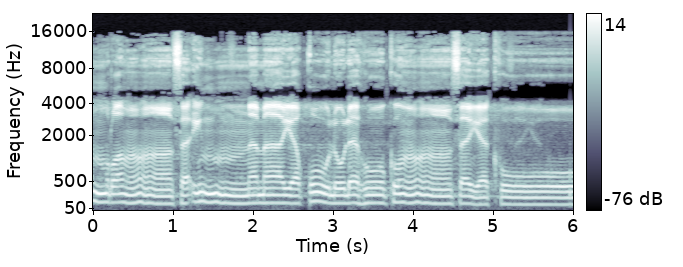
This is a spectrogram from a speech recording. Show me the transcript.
أمرا فإنما يقول له كن فيكون.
